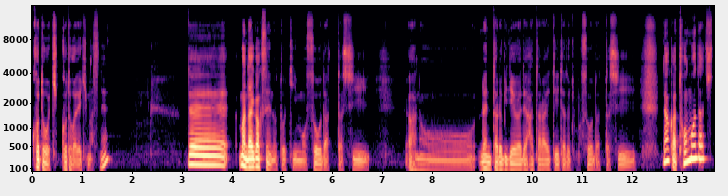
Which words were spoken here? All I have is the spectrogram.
ことを聞くことができますね。でまあ大学生の時もそうだったしあのレンタルビデオ屋で働いていた時もそうだったしなんか友達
